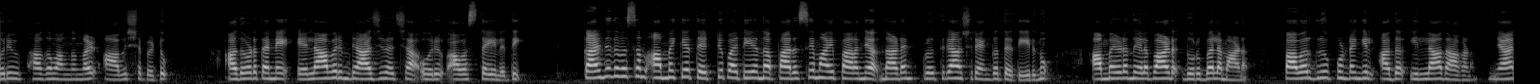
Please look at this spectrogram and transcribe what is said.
ഒരു വിഭാഗം അംഗങ്ങൾ ആവശ്യപ്പെട്ടു. അതോടെ തന്നെ എല്ലാവരും രാജിവെച്ച ഒരു അവസ്ഥയിലെത്തി. കഴിഞ്ഞ ദിവസം അമ്മയ്ക്ക് തെറ്റുപറ്റിയെന്ന് പരസ്യമായി പറഞ്ഞ് നടൻ പൃഥ്വിരാജ് രംഗത്തെത്തിയിരുന്നു. അമ്മയുടെ നിലപാട് ദുർബലമാണ്. പവർ ഗ്രൂപ്പ് ഉണ്ടെങ്കിൽ അത് ഇല്ലാതാകണം. ഞാൻ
